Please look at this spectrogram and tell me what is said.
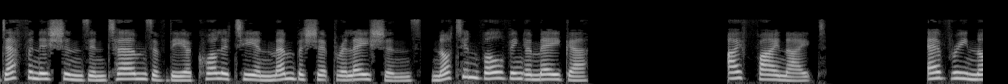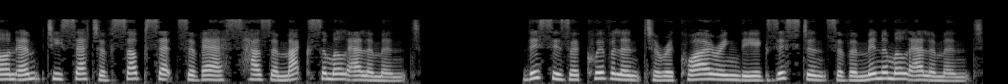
definitions in terms of the equality and membership relations, not involving omega I finite. Every non-empty set of subsets of S has a maximal element. This is equivalent to requiring the existence of a minimal element.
